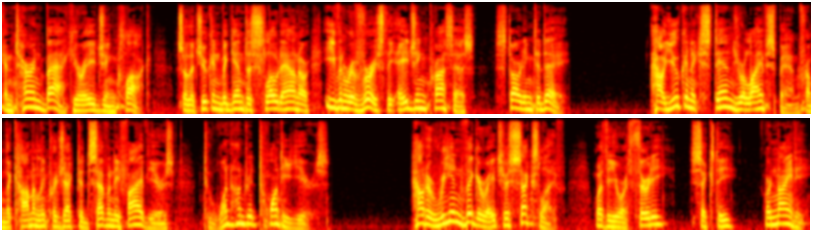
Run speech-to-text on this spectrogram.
can turn back your aging clock so that you can begin to slow down or even reverse the aging process starting today. How you can extend your lifespan from the commonly projected 75 years to 120 years. How to reinvigorate your sex life, whether you are 30, 60, or 90.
